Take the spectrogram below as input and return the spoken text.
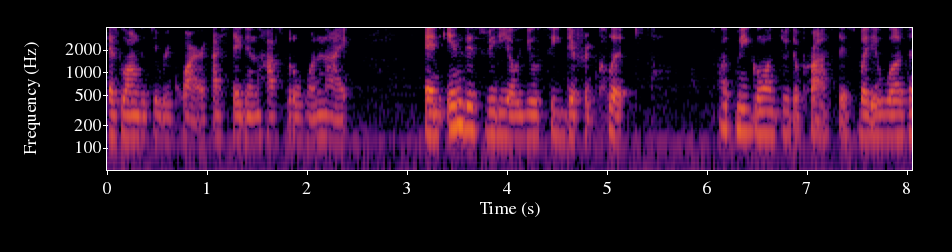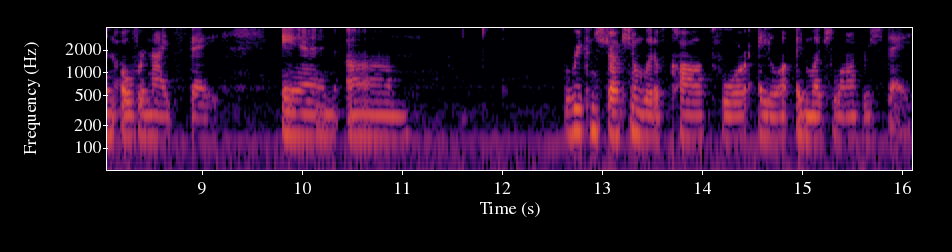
as long as it required I stayed in the hospital one night and in this video you'll see different clips of me going through the process, but it was an overnight stay. And um, reconstruction would have caused for a, a much longer stay,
